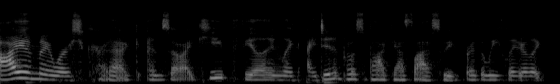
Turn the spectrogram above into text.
I am my worst critic. And so I keep feeling like I didn't post a podcast last week or the week later. Like,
